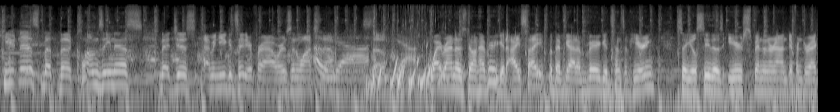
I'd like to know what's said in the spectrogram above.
cuteness, but the clumsiness that just I mean you can sit here for hours and watch Oh them. yeah. So. Yeah. White rhinos don't have very good eyesight, but they've got a very good sense of hearing. So you'll see those ears spinning around different directions,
